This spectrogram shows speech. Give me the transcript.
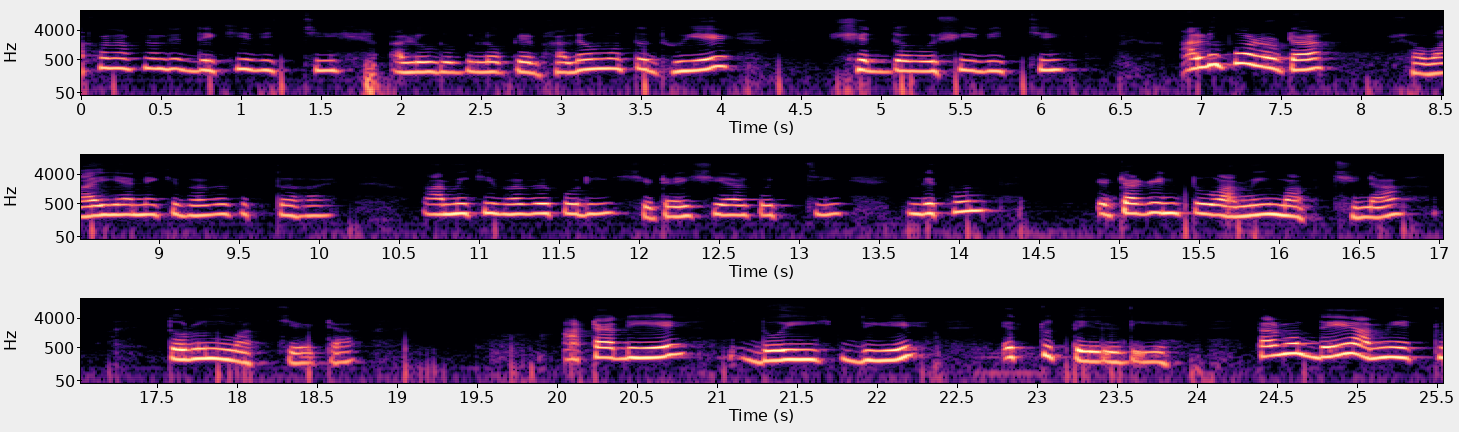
এখন আপনাদের দেখিয়ে দিচ্ছি, আলুগুলোকে ভালো মতো ধুয়ে সেদ্ধ বসিয়ে দিচ্ছি। আলু পরোটা সবাই জানে কীভাবে করতে হয়, আমি কীভাবে করি সেটাই শেয়ার করছি। দেখুন, এটা কিন্তু আমি মাখছি না, তরুণ মাখছে এটা। আটা দিয়ে, দই দিয়ে, একটু তেল দিয়ে। তার মধ্যে আমি একটু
